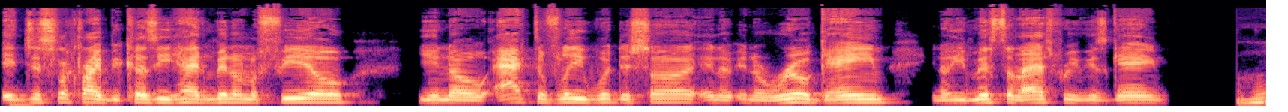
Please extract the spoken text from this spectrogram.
it just looked like because he hadn't been on the field, you know, actively with Deshaun in a, in a real game. You know, he missed the last previous game mm-hmm.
